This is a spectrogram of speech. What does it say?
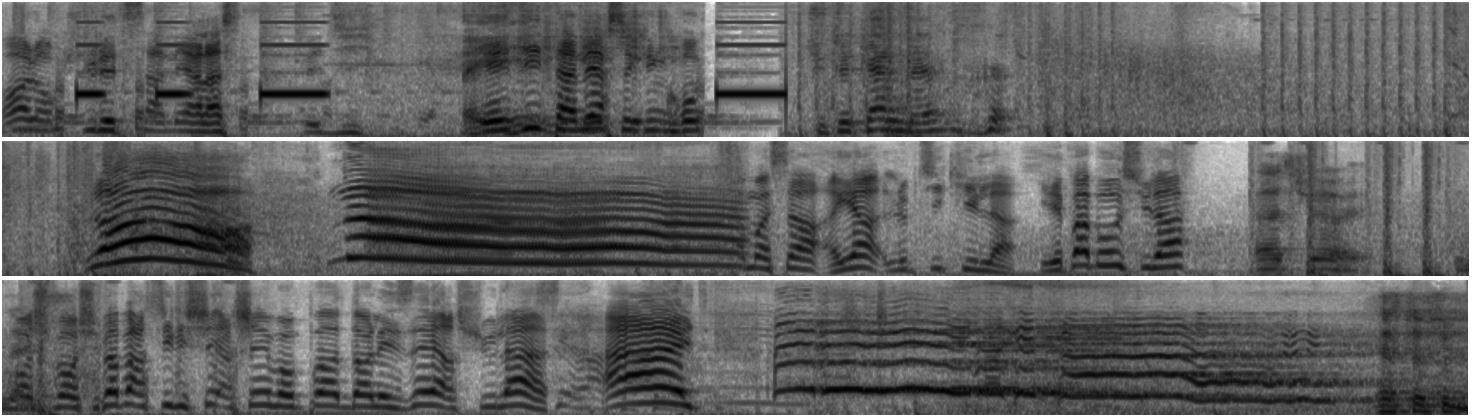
Oh l'enculé de sa mère là, c'est dit. Et dit ta mère c'est qu'une grosse... Tu te calmes hein Non Non Moi ça, regarde le petit kill là. Il est pas beau celui-là Ah tu vois ouais. Franchement, je suis pas parti le chercher mon pote dans les airs, je suis là. Aïe Reste sous le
